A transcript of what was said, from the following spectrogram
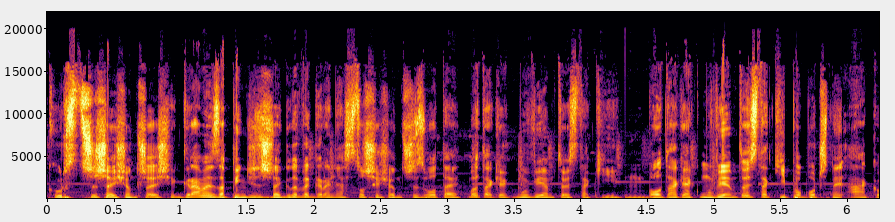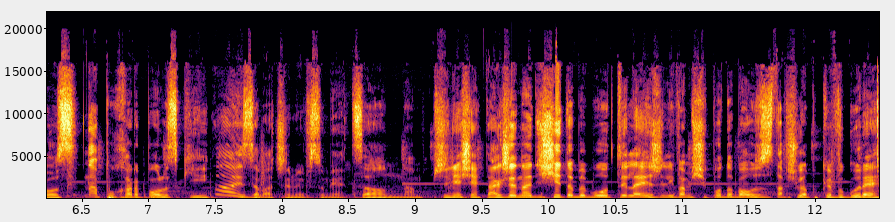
kurs 3,66. Gramy za 5 dyszek, do wygrania 163 zł, bo tak jak mówiłem, to jest taki, bo tak jak mówiłem, to jest taki poboczny akos na Puchar Polski. No i zobaczymy w sumie, co on nam przyniesie. Także na dzisiaj to by było tyle. Jeżeli wam się podobało, zostawcie łapkę w górę,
